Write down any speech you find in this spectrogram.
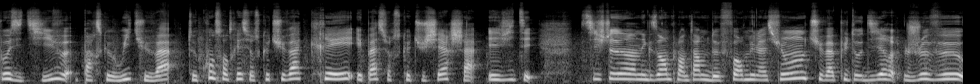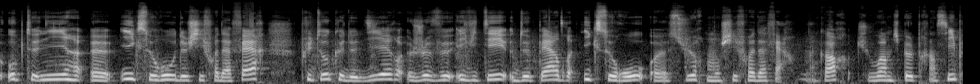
positive parce que oui, tu vas te concentrer sur ce que tu vas créer et pas sur ce que tu cherches à éviter. Si je te donne un exemple en termes de formulation, tu vas plutôt dire je veux obtenir euh, X euros de chiffre d'affaires plutôt que de dire je veux éviter de perdre X euros euh, sur mon chiffre d'affaires. D'accord? Tu vois un petit peu le principe.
